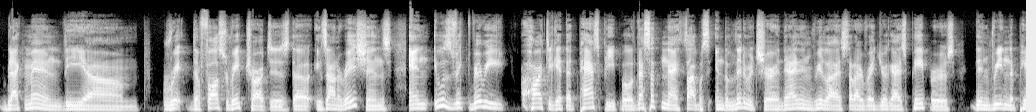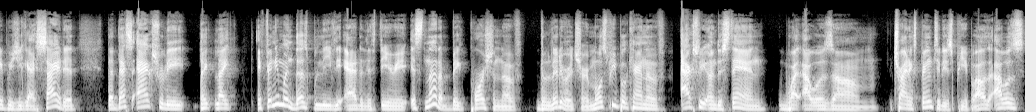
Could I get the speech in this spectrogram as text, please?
black men. The um, ra- the false rape charges, the exonerations, and it was very hard to get that past people. That's something that I thought was in the literature, and then I didn't realize that I read your guys' papers. Then reading the papers you guys cited, that that's actually like like if anyone does believe the additive theory, it's not a big portion of the literature. Most people kind of actually understand what I was um, trying to explain to these people. I was, I was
